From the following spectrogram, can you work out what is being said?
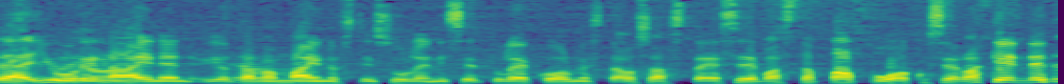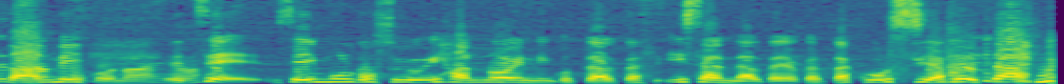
tämä juuri joo. nainen, jota Joo. mä mainostin sulle, niin se tulee kolmesta osasta ja se vasta papua, kun se rakennetaan. Niin, kokonaan, joo. et se, se ei multa suju ihan noin niin kuin tältä isännältä, joka tätä kurssia vetää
